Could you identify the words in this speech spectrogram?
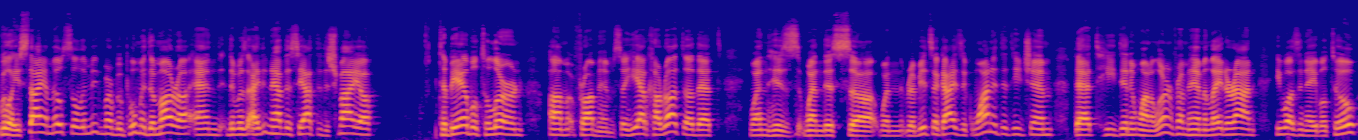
and there was I didn't have the siyata d'shmaya to be able to learn um, from him. So he had charata that when his when this uh, when Rabbi Yitzchak Isaac wanted to teach him that he didn't want to learn from him, and later on he wasn't able to.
